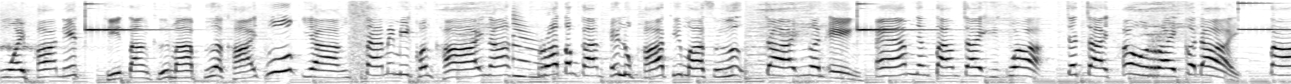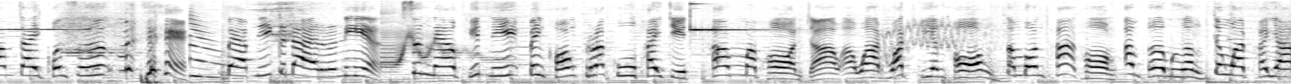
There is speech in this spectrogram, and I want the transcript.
หวยพาณิชย์ ที่ตั้งขึ้นมาเพื่อขายทุกอย่าง แต่ไม่มีคนขายนะ เพราะต้องการให้ลูกค้าที่มาซื้อ จ่ายเงินเอง แถมยังตามใจอีกว่า จะจ่ายเท่าไรก็ได้ ตามใจคนซื้อแม่แบบนี้ก็ได้เหรอเนี่ย ซึ่งแนวคิดนี้เป็นของพระครูภัยจิตธรรมพร เจ้าอาวาสวัดเชียงทองตำบลท่าทองอำเภอเมือง จังหวัดพะเยา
